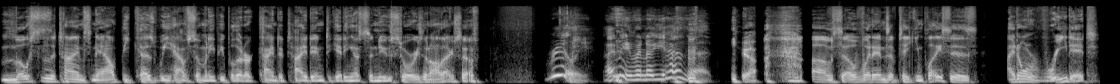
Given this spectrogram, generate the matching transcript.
most of the times now, because we have so many people that are kind of tied into getting us the news stories and all that stuff. Really? I didn't even know you had that. Yeah. Um, so what ends up taking place is I don't read it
